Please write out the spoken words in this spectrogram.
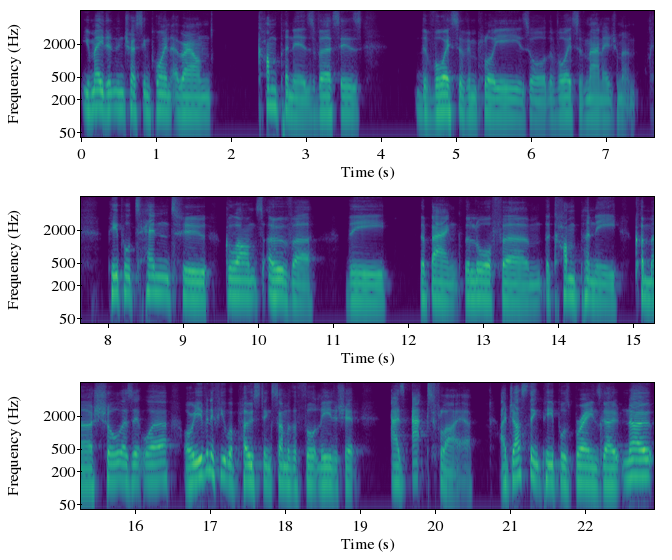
you made an interesting point around companies versus the voice of employees or the voice of management. People tend to glance over the the bank, the law firm, the company commercial, as it were, or even if you were posting some of the thought leadership as AppsFlyer, I just think people's brains go, no,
